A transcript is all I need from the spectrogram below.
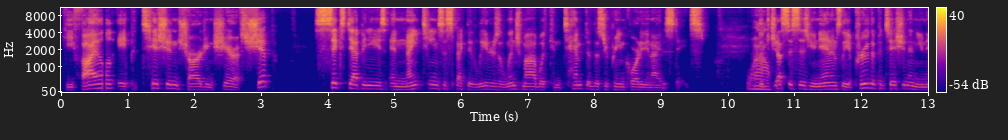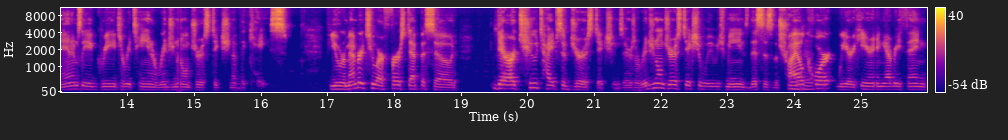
He filed a petition charging Sheriff Shipp, six deputies, and 19 suspected leaders of the lynch mob with contempt of the Supreme Court of the United States. Wow. The justices unanimously approved the petition and unanimously agreed to retain original jurisdiction of the case. If you remember to our first episode, there are two types of jurisdictions. There's original jurisdiction, which means this is the trial mm-hmm. court. We are hearing everything.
